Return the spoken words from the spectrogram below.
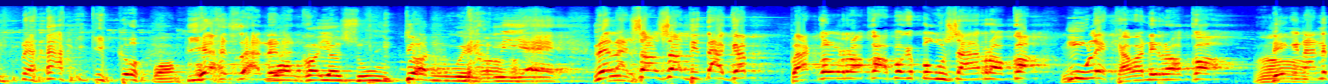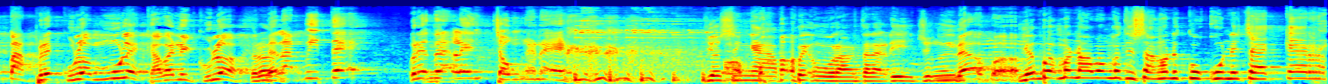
kena iki kok biasane Wong kok ya sudon kowe. piye lah lek sosok ditanggap bakul rokok apa pengusaha rokok mulih gawane rokok Oh. dia kenane pabrik gula mulih gawane gula lah lek pitik urip telak lencung eneke Ya sing apik ora telek lincung iki. Lah apa? Ya mbok menawa kok disangone kukune ceker.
